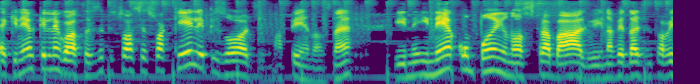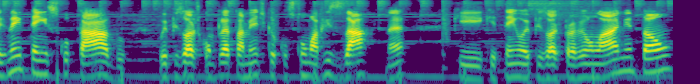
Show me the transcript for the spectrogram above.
é que nem aquele negócio, às vezes a pessoa acessou aquele episódio apenas, né? E, e nem acompanha o nosso trabalho, e na verdade talvez nem tenha escutado o episódio completamente, que eu costumo avisar, né? Que, que tem o um episódio para ver online, então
